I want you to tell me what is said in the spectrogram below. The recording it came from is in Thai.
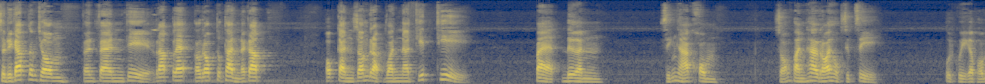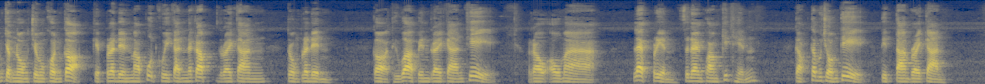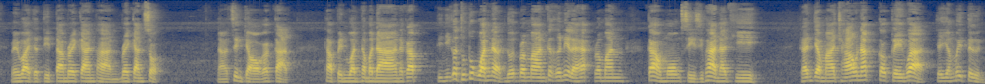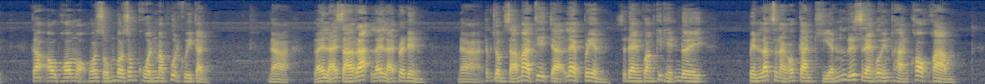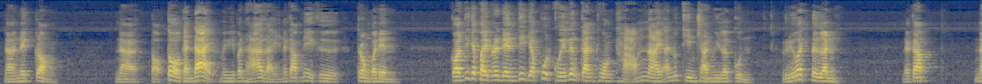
สวัสดีครับท่านผู้ชมแฟนๆ ที่รักและเคารพทุกท่านนะครับ พบกันสำหรับวันอาทิตย์ที่ 8 เดือนสิงหาคม 2564 พูดคุยกับผมจำนงเชียวมงคลก็เก็บประเด็นมาพูดคุยกันนะครับ รายการตรงประเด็น ก็ถือว่าเป็นรายการที่เราเอามาแลกเปลี่ยนแสดงความคิดเห็น กับท่านผู้ชมที่ติดตามรายการ ไม่ว่าจะติดตามรายการผ่านรายการสดนะซึ่งจะออกอากาศถ้าเป็นวันธรรมดานะครับจริงๆก็ทุกๆวันเนี่ยโดยประมาณก็คือนี่แหละฮะประมาณ9โมง45 นาทีท่านจะมาเช้านักก็เกรงว่าจะยังไม่ตื่น ก็เอาพอเหมาะพอสมพอสมควรมาพูดคุยกันนะหลายๆ สาระหลาย ๆ ประเด็นนะท่านผู้ชมสามารถที่จะแลกเปลี่ยนแสดงความคิดเห็นโดยเป็นลักษณะของการเขียนหรือแสดงความเห็นผ่านข้อความ นะในกล่องนะตอบโต้กันได้ไม่มีปัญหาอะไรนะครับ นี่คือตรงประเด็น ก่อนที่จะไปประเด็นที่จะพูดคุยเรื่องการทวงถามนายอนุทินชาญวีรกุล หรือว่าเตือนนะครับ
